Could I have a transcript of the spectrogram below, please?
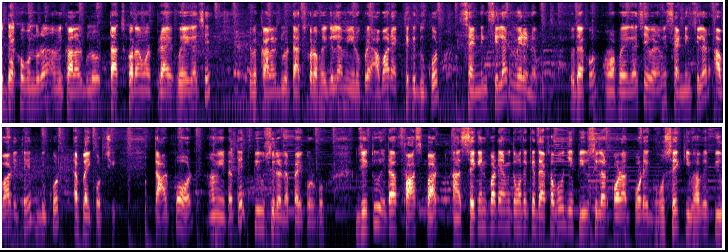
তো দেখো বন্ধুরা, আমি কালারগুলো টাচ করা আমার প্রায় হয়ে গেছে। এবার কালারগুলো টাচ করা হয়ে গেলে আমি এর উপরে আবার এক থেকে দু কোট স্যান্ডিং সিলার মেরে নেব। তো দেখো, আমার হয়ে গেছে, এবার আমি স্যান্ডিং সিলার আবার এতে দু কোট অ্যাপ্লাই করছি। তারপর আমি এটাতে পিউ সিলার অ্যাপ্লাই করব। যেহেতু এটা ফার্স্ট পার্ট আর সেকেন্ড পার্টে আমি তোমাদেরকে দেখাবো যে পিউ সিলার করার পরে ঘষে কীভাবে পিউ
